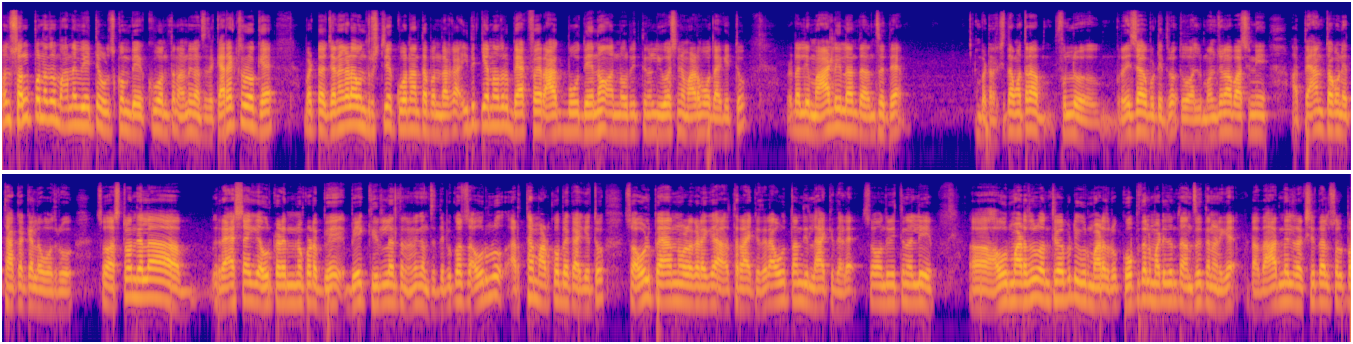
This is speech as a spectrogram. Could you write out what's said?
ಒಂದು ಸ್ವಲ್ಪನಾದರೂ ಮಾನವೀಯತೆ ಉಳಿಸ್ಕೊಬೇಕು ಅಂತ ನನಗೆ ಅನ್ಸುತ್ತೆ. ಕ್ಯಾರೆಕ್ಟರ್ ಓಕೆ ಬಟ್ ಜನಗಳ ಒಂದು ದೃಷ್ಟಿಯ ಕೋನ ಅಂತ ಬಂದಾಗ ಇದಕ್ಕೆ ಏನಾದರೂ ಬ್ಯಾಕ್ ಫೈರ್ ಆಗ್ಬೋದೇನೋ ಅನ್ನೋ ರೀತಿಯಲ್ಲಿ ಯೋಚನೆ ಮಾಡ್ಬೋದಾಗಿತ್ತು. ಬಟ್ ಅಲ್ಲಿ ಮಾಡಲಿಲ್ಲ ಅಂತ ಅನಿಸುತ್ತೆ. ಬಟ್ ರಕ್ಷಿತಾ ಮಾತ್ರ ಫುಲ್ಲು ರೇಜ್ ಆಗಿಬಿಟ್ಟಿದ್ರು. ಸೊ ಅಲ್ಲಿ ಮಂಜುನಾ ಭಾಷಿನಿ ಆ ಪ್ಯಾನ್ ತೊಗೊಂಡು ಎತ್ತಾಕಕ್ಕೆಲ್ಲ ಹೋದರು. ಸೊ ಅಷ್ಟೊಂದೆಲ್ಲ ರ್ಯಾಶ್ ಆಗಿ ಅವ್ರ ಕಡೆಯಿಂದ ಕೂಡ ಬೇ ಬೇಕಿರಲಿಲ್ಲ ಅಂತ ನನಗೆ ಅನ್ಸುತ್ತೆ. ಬಿಕಾಸ್ ಅವರು ಅರ್ಥ ಮಾಡ್ಕೋಬೇಕಾಗಿತ್ತು. ಸೊ ಅವಳು ಪ್ಯಾನ್ ಒಳಗಡೆಗೆ ಆ ಥರ ಹಾಕಿದ್ದಾರೆ ಅವ್ಳು ತಂದು ಇಲ್ಲಿ ಹಾಕಿದ್ದಾಳೆ ಸೊ ಒಂದು ರೀತಿಯಲ್ಲಿ ಅವ್ರು ಮಾಡಿದ್ರು ಅಂತ ಹೇಳ್ಬಿಟ್ಟು ಇವ್ರು ಮಾಡಿದ್ರು. ಕೋಪದಲ್ಲಿ ಮಾಡಿದಂತ ಅನ್ಸುತ್ತೆ ನನಗೆ. ಬಟ್ ಅದಾದಮೇಲೆ ರಕ್ಷಿತಲ್ಲಿ ಸ್ವಲ್ಪ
